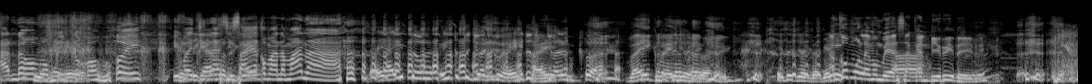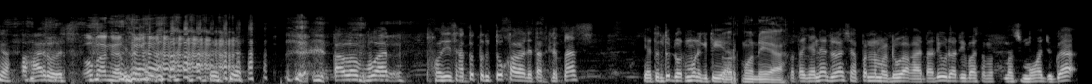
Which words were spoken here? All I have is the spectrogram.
Anda ngomong pintu koboi imajinasi saya ke mana-mana ya itu itu tujuan gue, itu Baik. tujuan gue. Baik, baik, Itu tujuan baik. gue. Itu tujuan gue. Jadi Aku mulai membiasakan diri deh ini. harus. Oh banget. Kalau buat posisi satu tentu kalau di atas kertas ya tentu Dortmund gitu ya. Dortmund ya Pertanyaannya adalah siapa nomor dua kan? Tadi udah dibahas sama teman semua juga.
